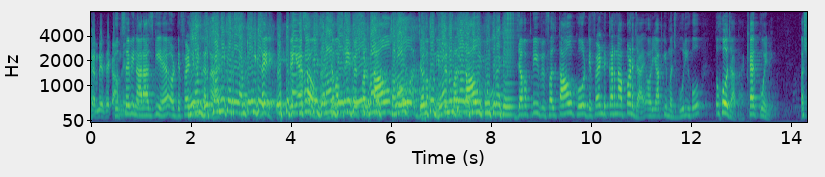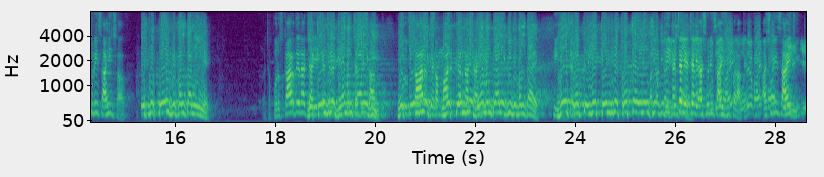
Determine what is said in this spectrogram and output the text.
करने से खुद से भी नाराज़गी है और डिफेंड हम गुस्सा नहीं कर रहे हम तो इनके जब अपनी रहे थे एक बार विफलताओं को जब अपनी गृह मंत्रालय से विफलताओं पूछना चाहिए। जब अपनी विफलताओं को डिफेंड करना पड़ जाए और ये आपकी मजबूरी हो तो हो जाता है। खैर कोई नहीं। अश्विनी साही साहब। इसमें कोई विफलता नहीं है अच्छा पुरस्कार देना चाहिए केंद्रीय गृह मंत्रालय की पुरस्कार केंद्रीय सम्मानित करना चाहिए गृह मंत्रालय की विफलता है, ये सुरक्षा ये केंद्रीय सुरक्षा एजेंसियों की ठीक है चलिए चलिए अश्विनी साही जी पर आते हैं। अश्विनी साही सुन जी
